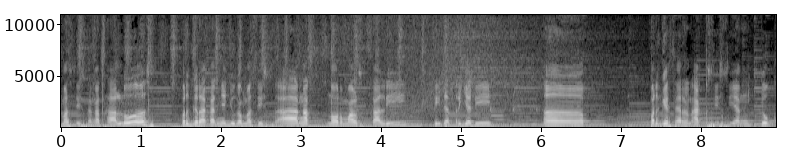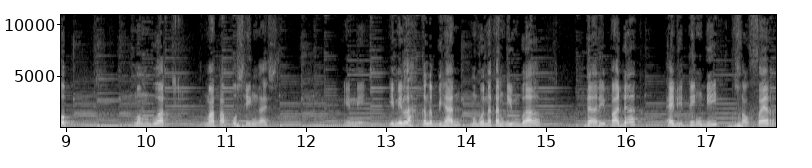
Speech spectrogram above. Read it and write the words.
Masih sangat halus pergerakannya juga masih sangat normal sekali tidak terjadi uh, pergeseran aksis yang cukup membuat mata pusing guys. Ini inilah kelebihan menggunakan gimbal daripada editing di software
